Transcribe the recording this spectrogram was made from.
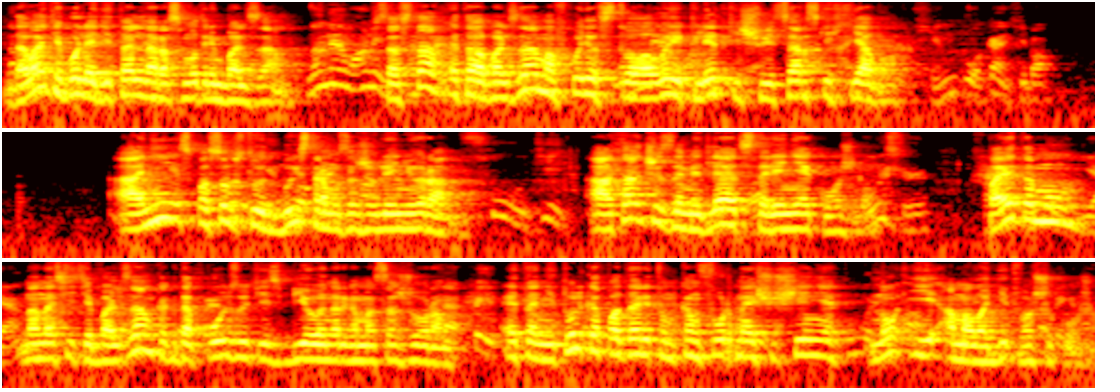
Давайте более детально рассмотрим бальзам. В состав этого бальзама входят стволовые клетки швейцарских яблок. Они способствуют быстрому заживлению ран, а также замедляют старение кожи. Поэтому наносите бальзам, когда пользуетесь биоэнергомассажером. Это не только подарит вам комфортное ощущение, но и омолодит вашу кожу.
